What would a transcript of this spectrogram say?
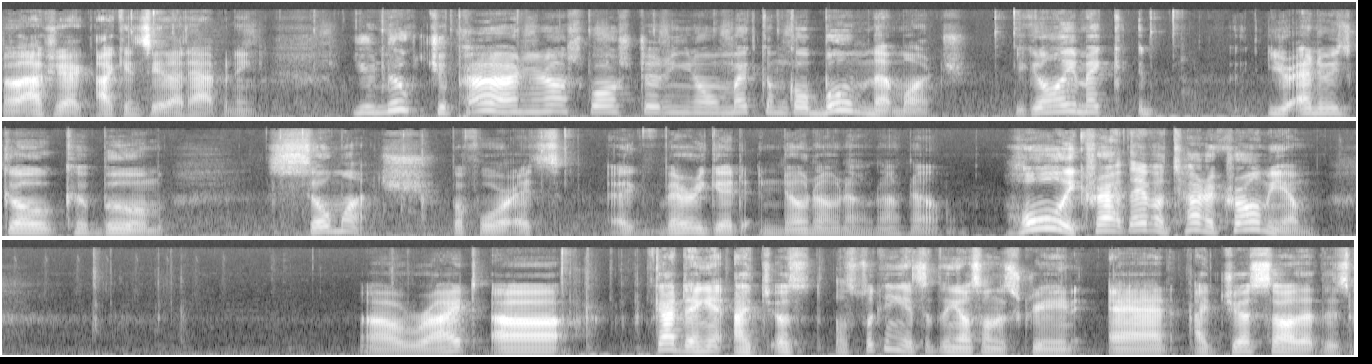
Oh, actually, I, I can see that happening. You nuke Japan, you're not supposed to, you know, make them go boom that much. You can only make your enemies go kaboom so much before it's a very good no, no, no, no, no. Holy crap, they have a ton of chromium. Alright, uh, god dang it, I just I was looking at something else on the screen, and I just saw that this...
